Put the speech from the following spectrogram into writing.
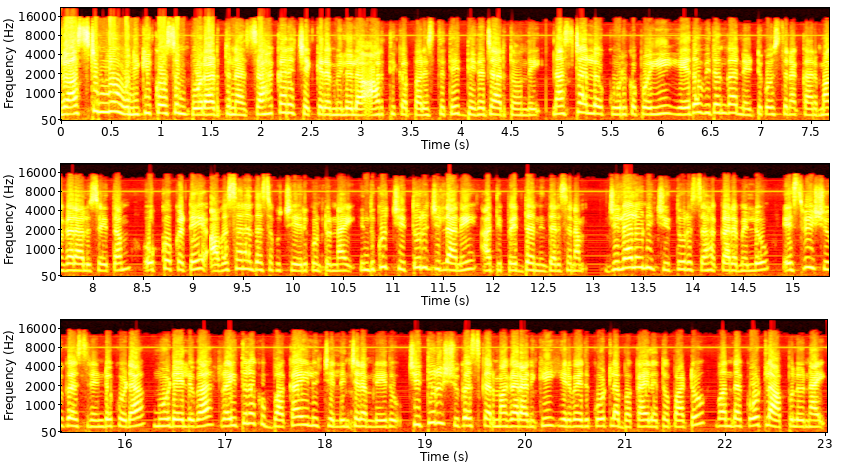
రాష్ట్రంలో ఉనికి కోసం పోరాడుతున్న సహకార చక్కెర మిల్లుల ఆర్థిక పరిస్థితి దిగజారుతోంది. నష్టాల్లో కూరుకుపోయి ఏదో విధంగా నెట్టుకొస్తున్న కర్మాగారాలు సైతం ఒక్కొక్కటే అవసాన దశకు చేరుకుంటున్నాయి. ఇందుకు చిత్తూరు జిల్లానే అతిపెద్ద నిదర్శనం. జిల్లాలోని చిత్తూరు సహకార మిల్లు ఎస్వి షుగర్స్ రెండు కూడా మూడేళ్ళుగా రైతులకు బకాయిలు చెల్లించడం లేదు. చిత్తూరు షుగర్స్ కర్మాగారానికి ఇరవై కోట్ల బకాయిలతో పాటు వంద కోట్ల అప్పులున్నాయి.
